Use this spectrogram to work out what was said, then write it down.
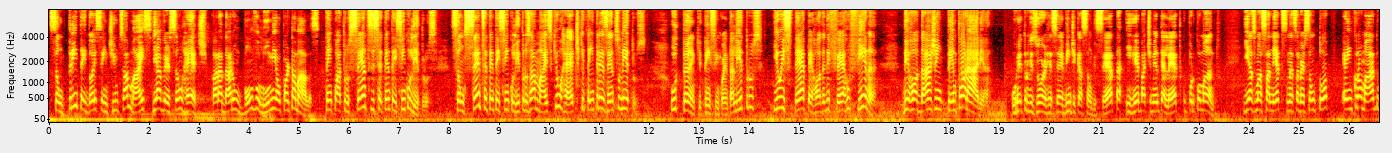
São 32 centímetros a mais que a versão hatch, para dar um bom volume ao porta-malas. Tem 475 litros. São 175 litros a mais que o hatch, que tem 300 litros. O tanque tem 50 litros e o step é roda de ferro fina, de rodagem temporária. O retrovisor recebe indicação de seta e rebatimento elétrico por comando. E as maçanetas nessa versão topo é em cromado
